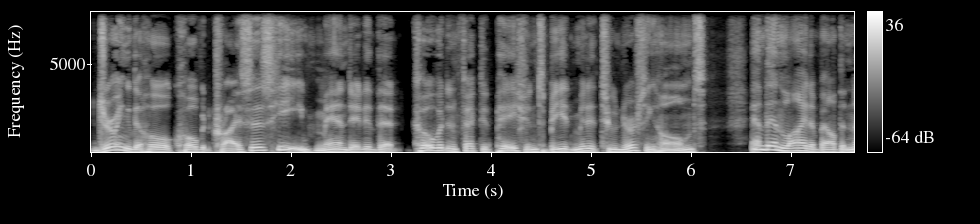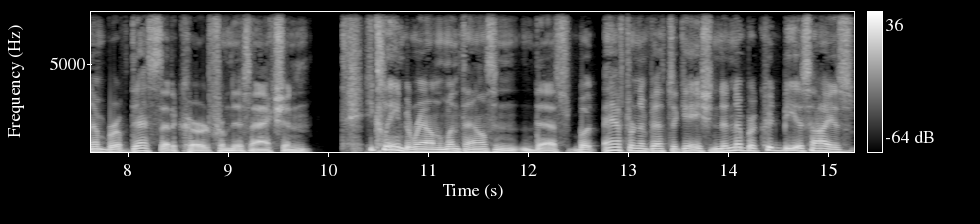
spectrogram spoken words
During the whole COVID crisis, he mandated that COVID infected patients be admitted to nursing homes and then lied about the number of deaths that occurred from this action. He claimed around 1,000 deaths, but after an investigation, the number could be as high as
